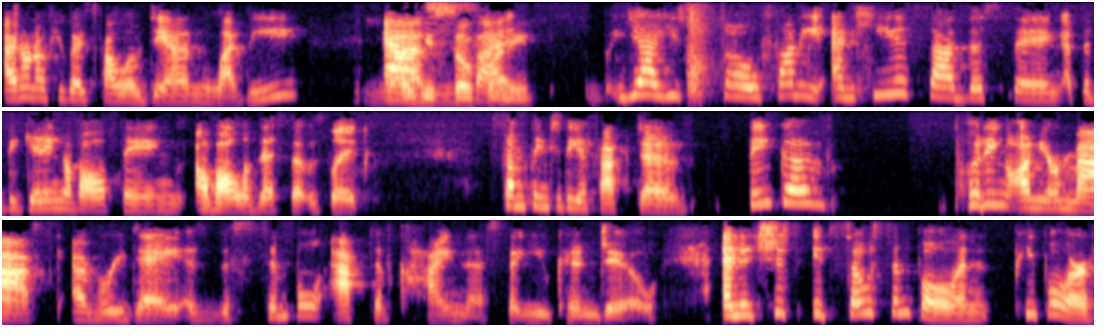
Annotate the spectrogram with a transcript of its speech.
i, don't know if you guys follow dan levy Oh, he's so but- funny. yeah, he's so funny. And he said this thing at the beginning of all things of all of this that was like something to the effect of think of putting on your mask every day is the simple act of kindness that you can do. And it's just it's so simple and people are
